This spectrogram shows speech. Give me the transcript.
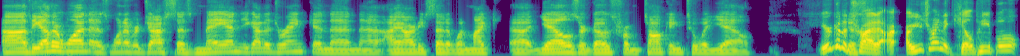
Uh, the other one is whenever Josh says "man," you got to drink, and then uh, I already said it when Mike uh, yells or goes from talking to a yell. you're gonna Just- try to. Are, are you trying to kill people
